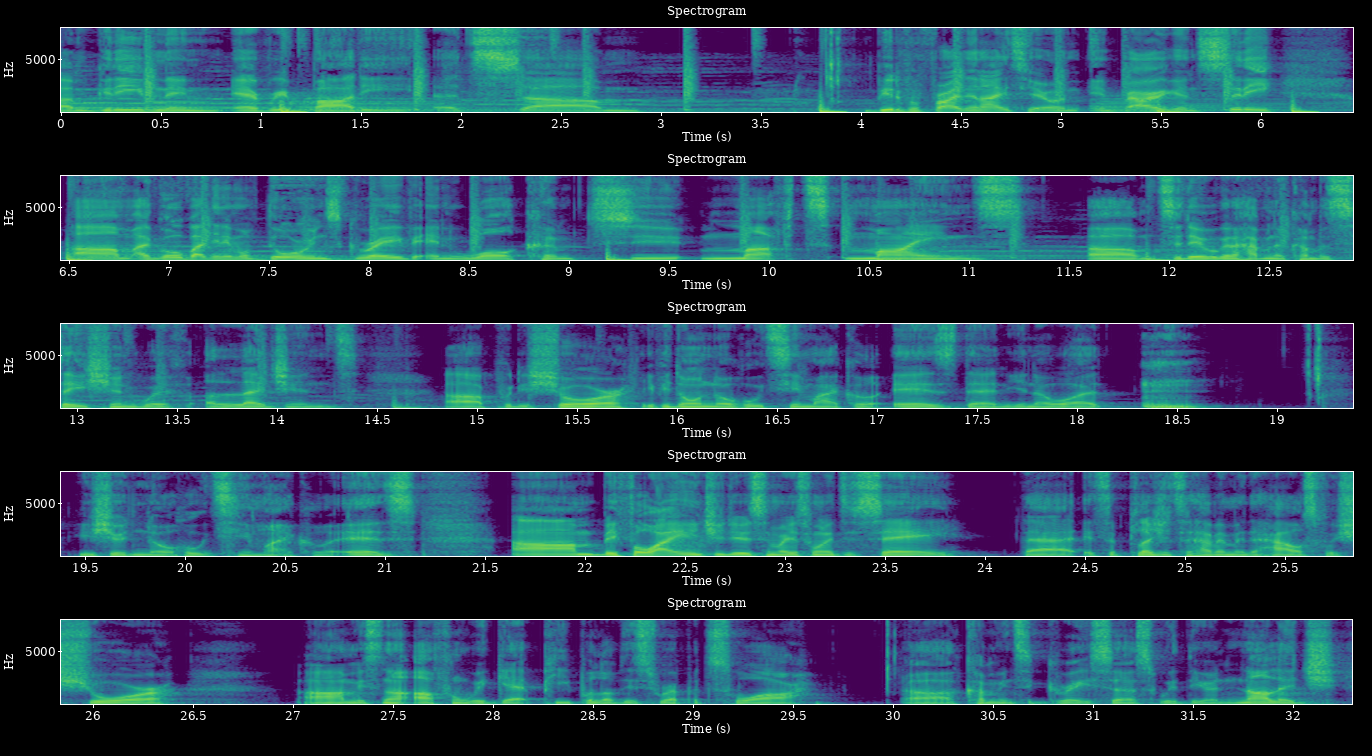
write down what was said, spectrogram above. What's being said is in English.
Um, good evening, everybody. It's um, beautiful Friday nights here on, in Bergen City. Um, I go by the name of Dorian's Grave, and welcome to Muffed Minds. Um, today we're gonna have a conversation with a legend. Uh, pretty sure if you don't know who T. Michael is, then you know what you should know who T. Michael is. Um, before I introduce him, I just wanted to say that it's a pleasure to have him in the house for sure. Um, it's not often we get people of this repertoire uh, coming to grace us with your knowledge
